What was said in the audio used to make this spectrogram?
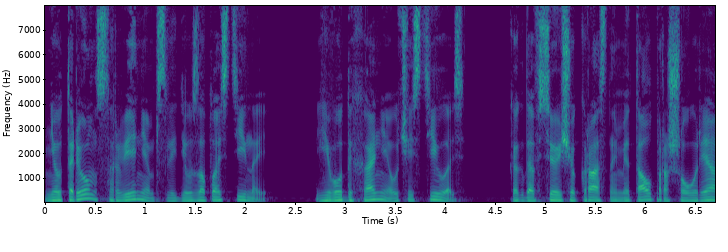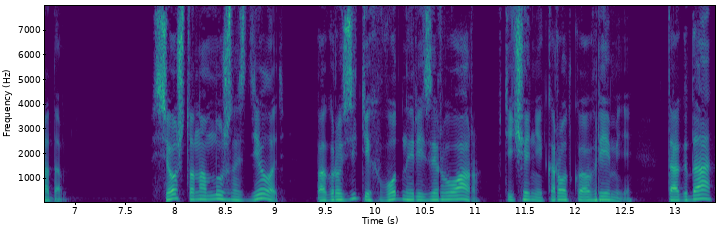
Неутарион с рвением следил за пластиной. Его дыхание участилось, когда все еще красный металл прошел рядом. «Все, что нам нужно сделать, погрузить их в водный резервуар в течение короткого времени. Тогда...»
